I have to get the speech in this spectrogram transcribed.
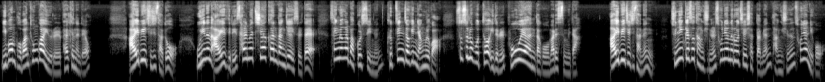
이번 법안 통과 이유를 밝혔는데요. 아이비 주지사도 우리는 아이들이 삶의 취약한 단계에 있을 때 생명을 바꿀 수 있는 급진적인 약물과 수술로부터 이들을 보호해야 한다고 말했습니다. 아이비 주지사는 주님께서 당신을 소년으로 지으셨다면 당신은 소년이고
